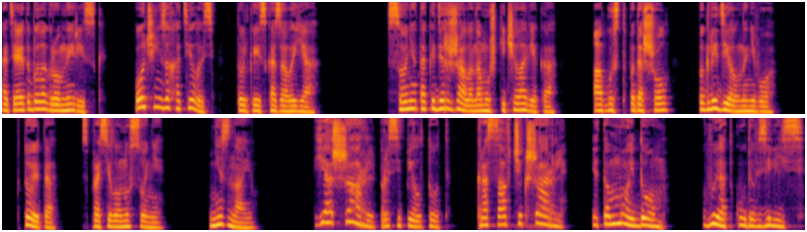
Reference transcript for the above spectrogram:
Хотя это был огромный риск. Очень захотелось, только и сказала я. Соня так и держала на мушке человека. Август подошел, поглядел на него. «Кто это?» — спросил он у Сони. «Не знаю». «Я Шарль», — просипел тот. «Красавчик Шарль, это мой дом». Вы откуда взялись?»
